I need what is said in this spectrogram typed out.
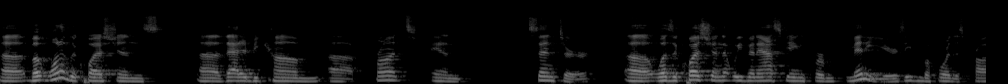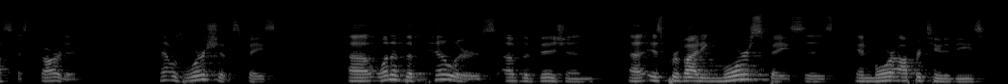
Uh, but one of the questions uh, that had become uh, front and center uh, was a question that we've been asking for many years, even before this process started. That was worship space. Uh, one of the pillars of the vision uh, is providing more spaces and more opportunities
